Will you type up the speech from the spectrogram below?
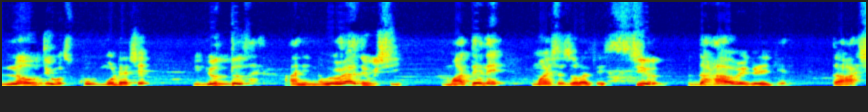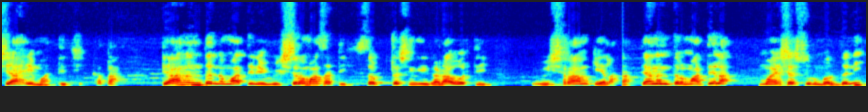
नऊ दिवस खूप मोठे युद्ध झाले. आणि नवव्या दिवशी मातेने महिषासुराचे शिर धडा वेगळे केले. तर अशी आहे मातेची कथा. त्यानंतर मातेने विश्रमासाठी सप्तशृंगी गडावरती विश्राम केला. त्यानंतर मातेला महिषासूर मर्दनी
